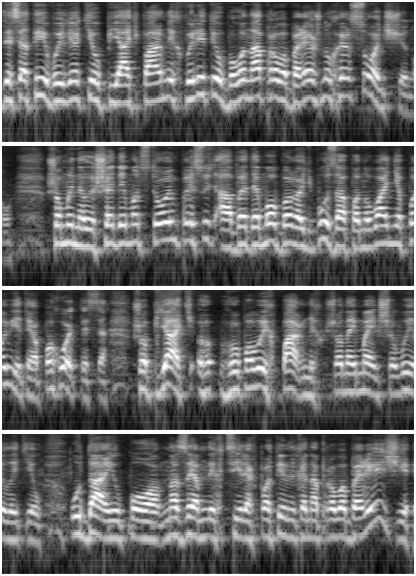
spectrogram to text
10 вилітів 5 парних вилітів було на правобережну Херсонщину. Що ми не лише демонструємо присутність, а ведемо боротьбу за опанування повітря. Погодьтеся, що 5 групових парних, щонайменше вилетів ударів по наземних цілях противника на правобережжі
